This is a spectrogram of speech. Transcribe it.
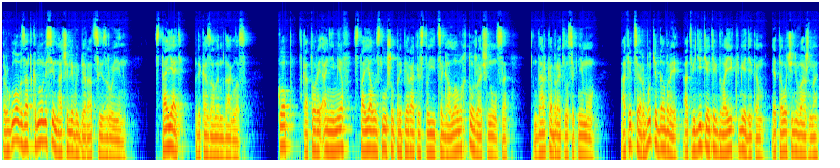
Кругловы заткнулись и начали выбираться из руин. «Стоять!» — приказал им Даглас. Коп, который, онемев, стоял и слушал препирательство яйцеголовых, тоже очнулся. Дарк обратился к нему. «Офицер, будьте добры, отведите этих двоих к медикам. Это очень важно.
